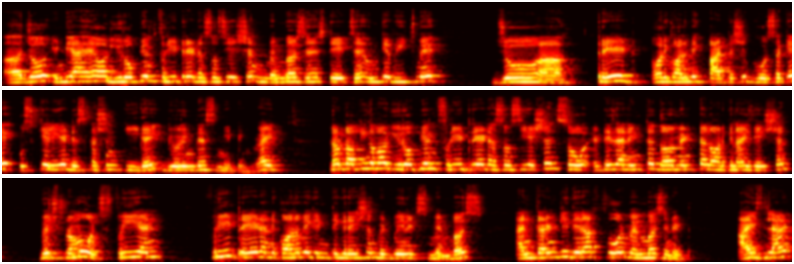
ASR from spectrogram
जो इंडिया है और European free trade association members हैं, स्टेट्स हैं, उनके बीच में जो ट्रेड और इकोनॉमिक पार्टनरशिप हो सके, उसके लिए डिस्कशन की गई during this meeting, right? Now talking about European free trade association so it is an intergovernmental organisation which promote free and free trade and economic integration between its members and currently there are four members in it Iceland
